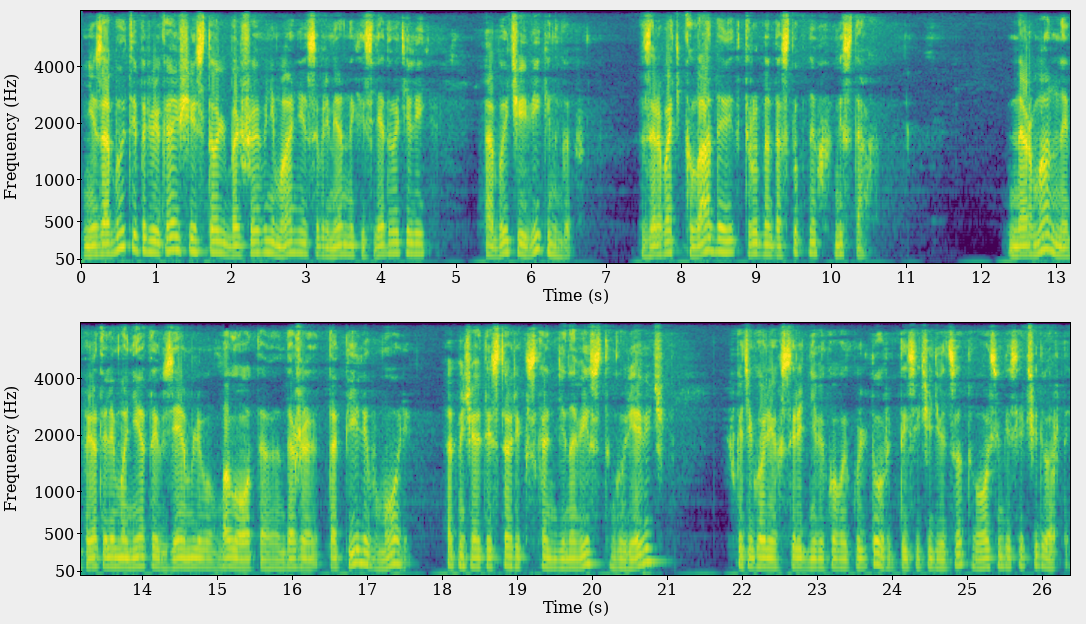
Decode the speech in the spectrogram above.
Не забыты привлекающие столь большое внимание современных исследователей обычаи викингов зарывать клады в труднодоступных местах. Норманны прятали монеты в землю, в болото, даже топили в море отмечает историк-скандинавист Гуревич в категориях средневековой культуры 1984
